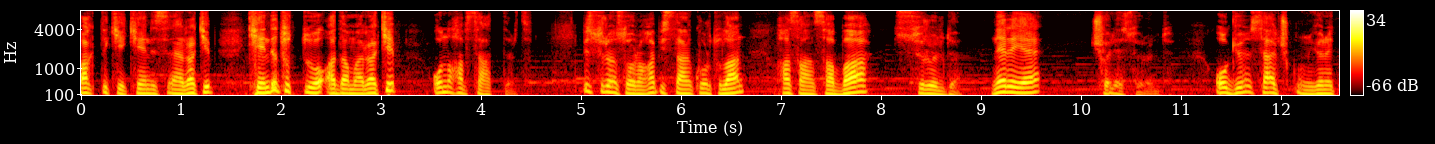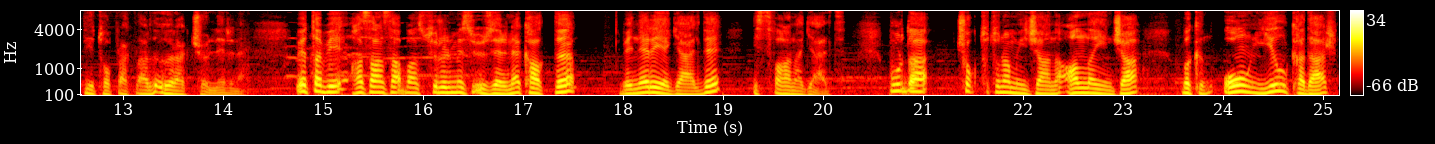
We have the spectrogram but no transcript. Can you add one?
baktı ki kendisine rakip, kendi tuttuğu adama rakip onu hapse attırdı. Bir süre sonra hapisten kurtulan Hasan Sabbah sürüldü. Nereye? Çöle sürüldü. O gün Selçuklu'nun yönettiği topraklarda Irak çöllerine. Ve tabi Hasan Sabbah sürülmesi üzerine kalktı ve nereye geldi? İsfahan'a geldi. Burada çok tutunamayacağını anlayınca bakın 10 yıl kadar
